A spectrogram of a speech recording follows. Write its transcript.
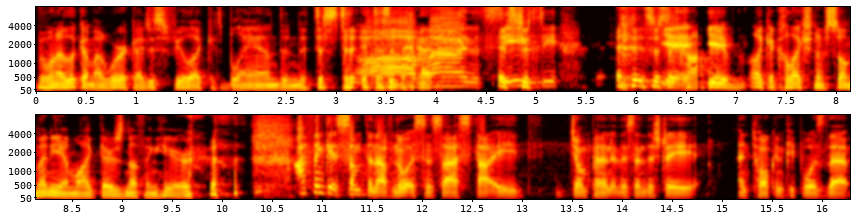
But when I look at my work, I just feel like it's bland and it just it doesn't oh, have, man, see, just- see, it's just a copy yeah. of like a collection of so many. I'm like, there's nothing here. I think it's something I've noticed since I started jumping into this industry and talking to people is that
